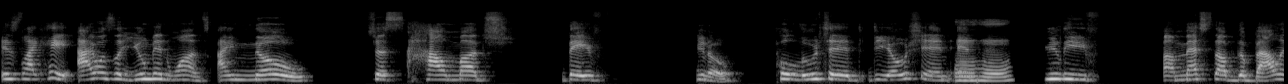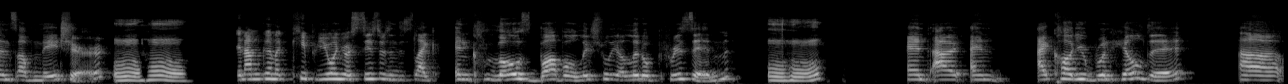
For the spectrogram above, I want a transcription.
is like, hey, I was a human once. I know just how much they've, you know, polluted the ocean and Mhm. really uh, messed up the balance of nature. Mhm. And I'm gonna keep you and your sisters in this like enclosed bubble, literally a little prison. Mhm. And I and I call you Brunhilde uh,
